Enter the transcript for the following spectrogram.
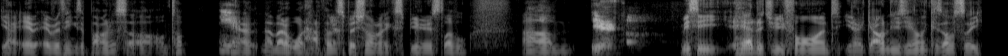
yeah, ev- everything's a bonus on top. You Yeah. know, no matter what happens, especially on an experience level. Um, Yeah. Missy, how did you find you know going to New Zealand? Because obviously,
